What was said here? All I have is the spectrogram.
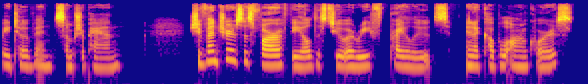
Beethoven, some Chopin. She ventures as far afield as to Arif preludes and a couple encores,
